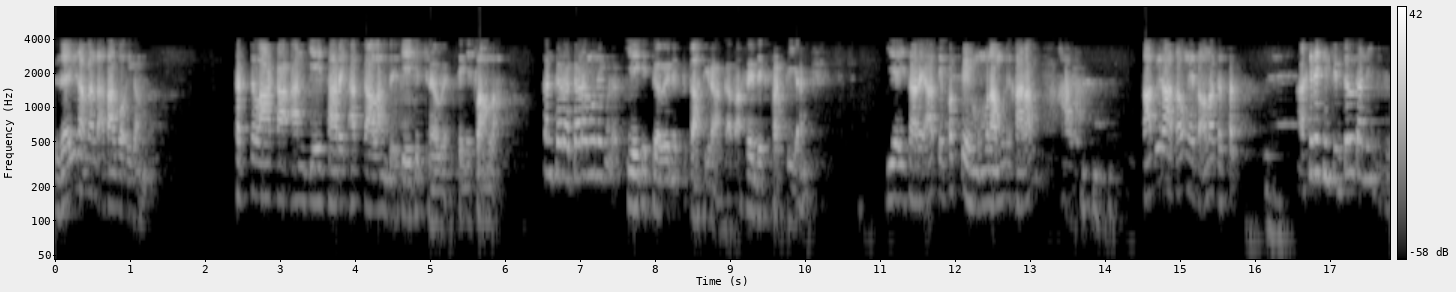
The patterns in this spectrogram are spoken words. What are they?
Jadi sampean tak takoki kamu. Kecelakaan kiai syariat kalah mbek kiai kejawen sing Islam lah. Kan gara-gara ngene kuwi kiai kejawen itu betah tirakat, akhirnya di kesaktian. Kiai syariat e pekeh menamuni haram, haram. Tapi ra tau ngetokno kesek. Akhirnya sing dindel kan itu.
